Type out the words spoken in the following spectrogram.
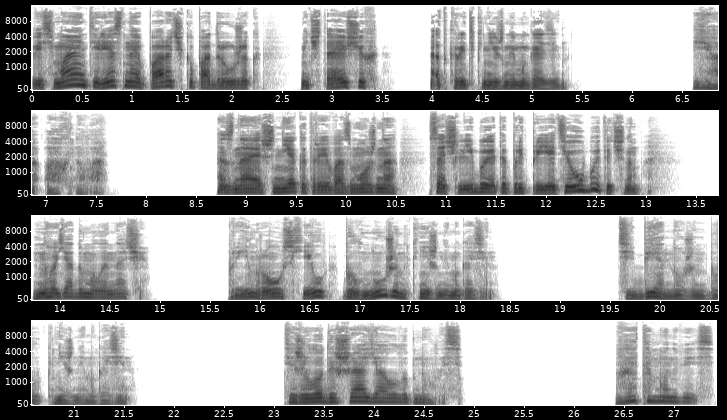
весьма интересная парочка подружек, мечтающих открыть книжный магазин. Я ахнула. Знаешь, некоторые, возможно, сочли бы это предприятие убыточным, но я думал иначе. Прим Роуз Хилл был нужен книжный магазин. Тебе нужен был книжный магазин. Тяжело дыша, я улыбнулась. В этом он весь.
